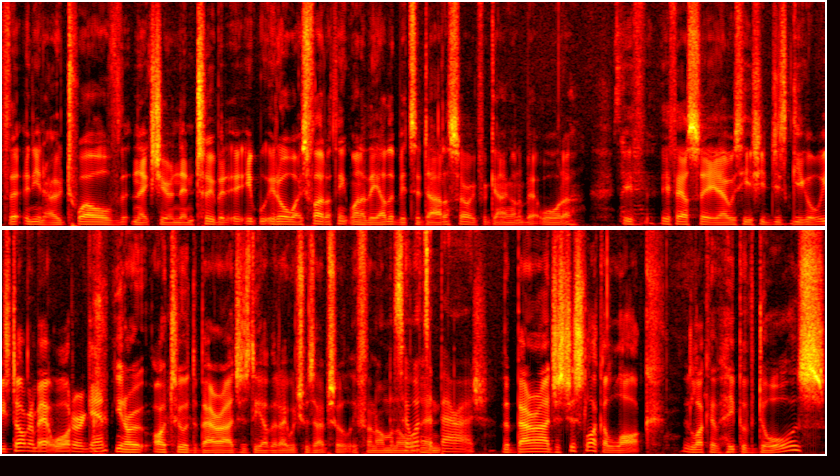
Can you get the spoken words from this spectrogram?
th- you know, 12 next year and then 2. But it, it, it always flowed. I think one of the other bits of data, sorry for going on about water, if if our CEO was here, she'd just giggle. He's talking about water again. You know, I toured the barrages the other day, which was absolutely phenomenal. So what's and a barrage? The barrage is just like a lock, like a heap of doors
